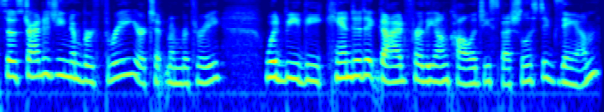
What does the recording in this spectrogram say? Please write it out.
So, strategy number three, or tip number three, would be the candidate guide for the oncology specialist exam.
